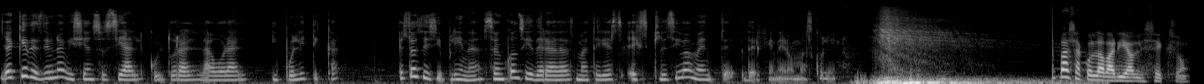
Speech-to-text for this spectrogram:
ya que desde una visión social, cultural, laboral y política, estas disciplinas son consideradas materias exclusivamente del género masculino. ¿Qué pasa con la variable sexo?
